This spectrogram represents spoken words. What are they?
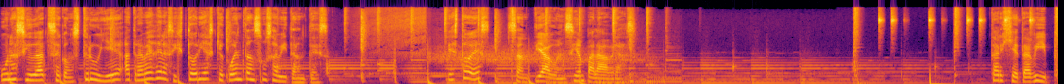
Una ciudad se construye a través de las historias que cuentan sus habitantes. Esto es Santiago en 100 palabras. Tarjeta VIP.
